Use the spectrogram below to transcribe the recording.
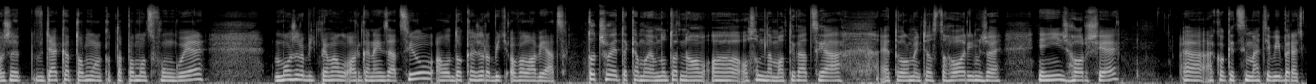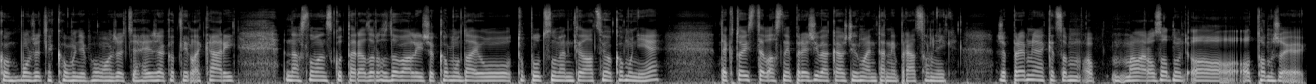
že vďaka tomu, ako tá pomoc funguje, môže robiť pre malú organizáciu, ale dokáže robiť oveľa viac. To, čo je taká moja vnútorná osobná motivácia, ja to veľmi často hovorím, že nie je nič horšie, ako keď si máte vyberať, komu môžete, komu nepomôžete. Hej, že ako tí lekári na Slovensku teraz rozdovali, že komu dajú tú plúcnú ventiláciu a komu nie, tak to isté vlastne prežíva každý humanitárny pracovník. Že pre mňa, keď som mala rozhodnúť o, o tom, že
